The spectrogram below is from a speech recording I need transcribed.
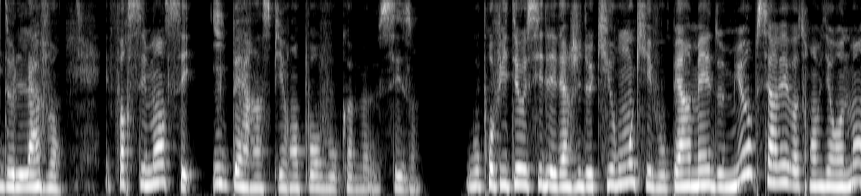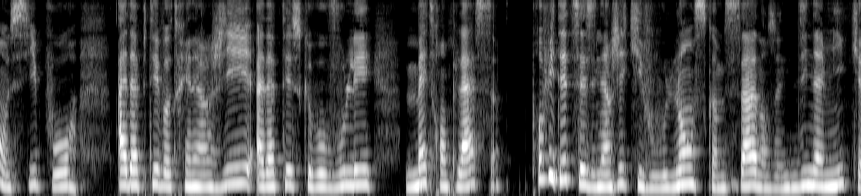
de l'avant. Et forcément, c'est hyper inspirant pour vous comme euh, saison. Vous profitez aussi de l'énergie de Chiron qui vous permet de mieux observer votre environnement aussi pour adapter votre énergie, adapter ce que vous voulez mettre en place. Profitez de ces énergies qui vous lancent comme ça dans une dynamique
